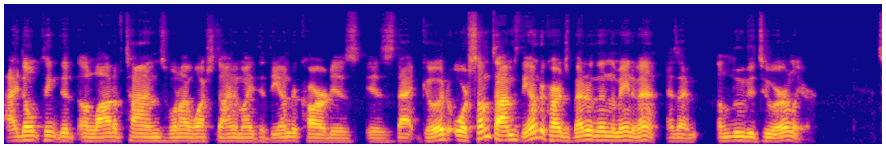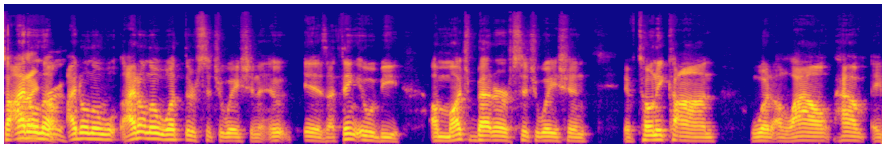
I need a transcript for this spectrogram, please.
I don't think that a lot of times when I watch Dynamite that the undercard is is that good, or sometimes the undercard is better than the main event, as I alluded to earlier. So I don't I know. I don't know. I don't know what their situation is. I think it would be a much better situation if Tony Khan would allow have a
